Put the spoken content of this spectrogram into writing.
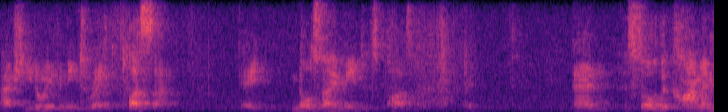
Actually, you don't even need to write the plus sign. Okay? No sign means it's positive. Okay? And so the common,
